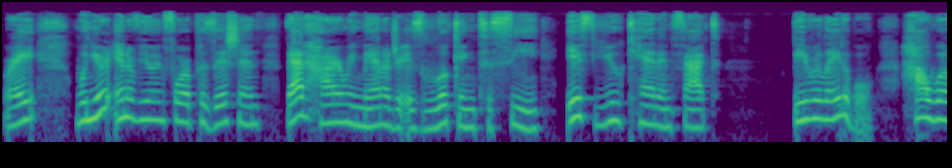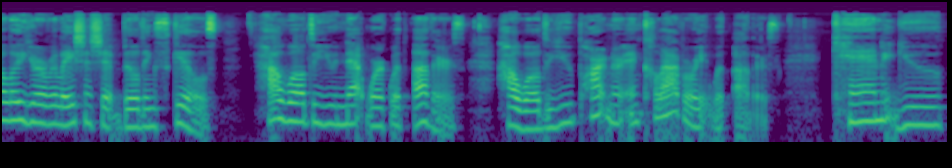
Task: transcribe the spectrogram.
Right? When you're interviewing for a position, that hiring manager is looking to see if you can, in fact, be relatable. How well are your relationship building skills? How well do you network with others? How well do you partner and collaborate with others? Can you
